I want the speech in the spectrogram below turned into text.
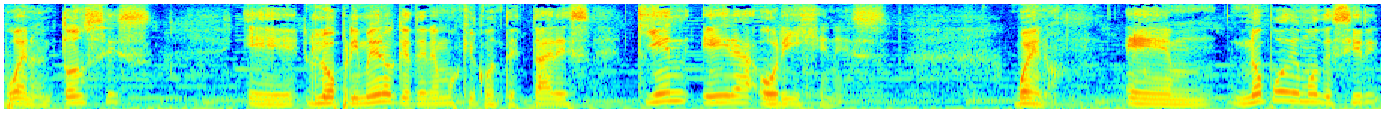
Bueno, entonces, eh, lo primero que tenemos que contestar es ¿quién era Orígenes? Bueno, eh, no podemos decir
